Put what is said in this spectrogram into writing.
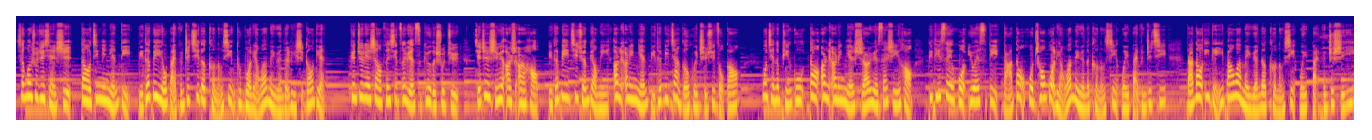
相关数据显示，到今年年底，比特币有百分之七的可能性突破两万美元的历史高点。根据链上分析资源 Skill 的数据，截至十月二十二号，比特币期权表明，二零二零年比特币价格会持续走高。目前的评估，到二零二零年十二月三十一号，BTC 或 USD 达到或超过两万美元的可能性为百分之七，达到一点一八万美元的可能性为百分之十一。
